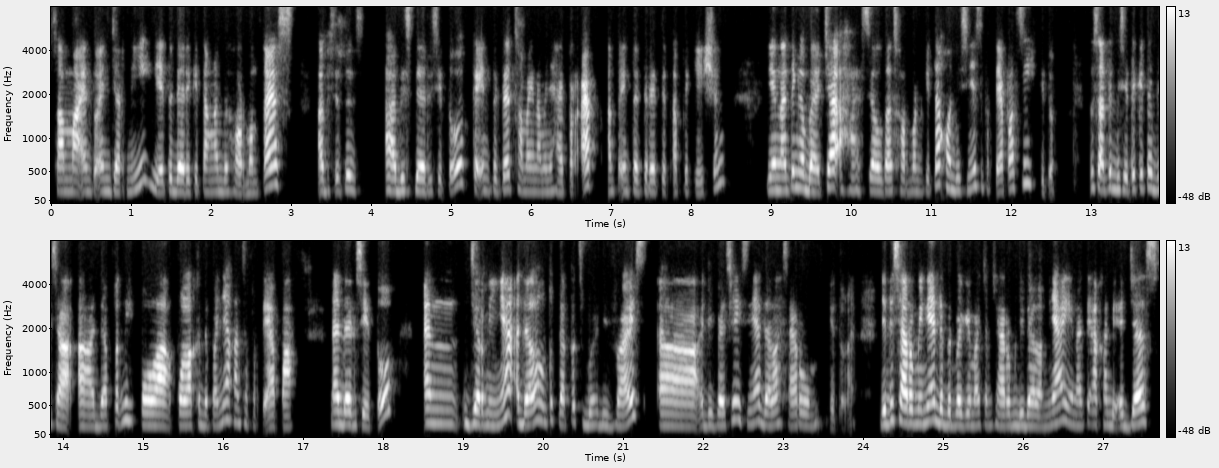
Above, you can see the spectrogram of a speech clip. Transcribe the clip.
sama end-to-end journey, yaitu dari kita ngambil hormon test, habis itu habis dari situ ke integrate sama yang namanya hyper app atau integrated application yang nanti ngebaca hasil tes hormon kita kondisinya seperti apa sih gitu. Terus nanti di situ kita bisa uh, dapat nih pola pola ke depannya akan seperti apa. Nah dari situ and journey-nya adalah untuk dapat sebuah device, uh, device-nya isinya adalah serum gitu kan. Jadi serum ini ada berbagai macam serum di dalamnya yang nanti akan di-adjust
